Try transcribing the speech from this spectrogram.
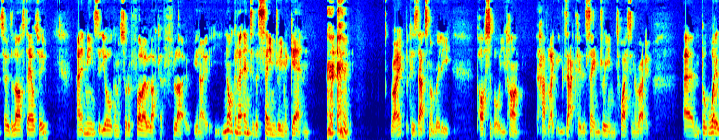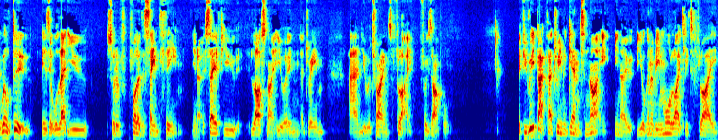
so the last day or two, and it means that you're going to sort of follow like a flow. You know, you're not going to enter the same dream again, right? Because that's not really possible. You can't have like exactly the same dream twice in a row. Um, but what it will do is it will let you sort of follow the same theme. You know, say if you last night you were in a dream and you were trying to fly, for example. If you read back that dream again tonight, you know, you're going to be more likely to fly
